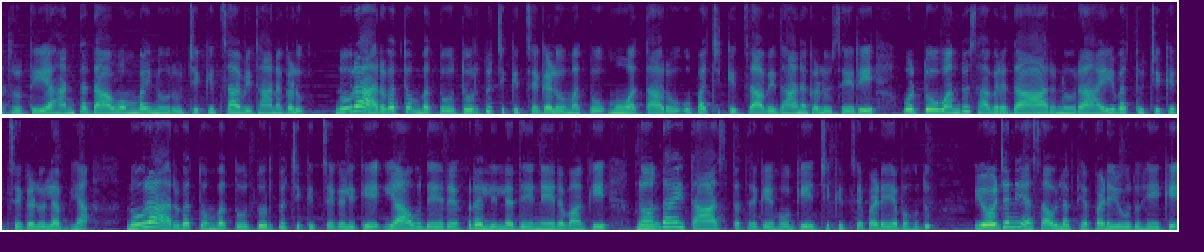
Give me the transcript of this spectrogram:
ತೃತೀಯ ಹಂತದ ಒಂಬೈನೂರು ಚಿಕಿತ್ಸಾ ವಿಧಾನಗಳು. ನೂರ ಅರವತ್ತೊಂಬತ್ತು ತುರ್ತು ಚಿಕಿತ್ಸೆಗಳು ಮತ್ತು ಮೂವತ್ತಾರು ಉಪಚಿಕಿತ್ಸಾ ವಿಧಾನಗಳು ಸೇರಿ ಒಟ್ಟು ಒಂದು ಸಾವಿರದ ಆರುನೂರ ಐವತ್ತು ಚಿಕಿತ್ಸೆಗಳು ಲಭ್ಯ. ನೂರ ಅರವತ್ತೊಂಬತ್ತು ತುರ್ತು ಚಿಕಿತ್ಸೆಗಳಿಗೆ ಯಾವುದೇ ರೆಫರಲ್ ಇಲ್ಲದೆ ನೇರವಾಗಿ ನೋಂದಾಯಿತ ಆಸ್ಪತ್ರೆಗೆ ಹೋಗಿ ಚಿಕಿತ್ಸೆ ಪಡೆಯಬಹುದು. ಯೋಜನೆಯ ಸೌಲಭ್ಯ ಪಡೆಯುವುದು ಹೇಗೆ?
